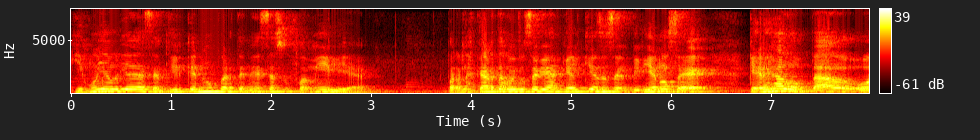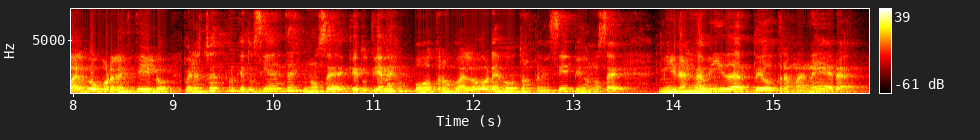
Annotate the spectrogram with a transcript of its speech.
quien hoy habría de sentir que no pertenece a su familia. Para las cartas hoy tú serías aquel quien se sentiría, no sé, que eres adoptado o algo por el estilo. Pero esto es porque tú sientes, no sé, que tú tienes otros valores, otros principios, no sé, miras la vida de otra manera,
